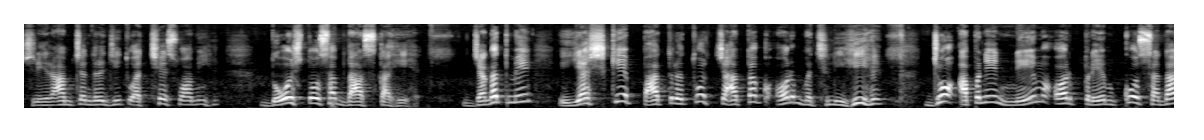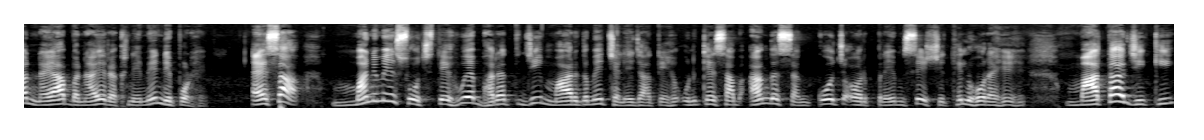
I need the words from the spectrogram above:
श्री रामचंद्र जी तो अच्छे स्वामी हैं, दोष तो सब दास का ही है। जगत में यश के पात्र तो चातक और मछली ही हैं, जो अपने नेम और प्रेम को सदा नया बनाए रखने में निपुण हैं। ऐसा मन में सोचते हुए भरत जी मार्ग में चले जाते हैं। उनके सब अंग संकोच और प्रेम से शिथिल हो रहे हैं। माता जी की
